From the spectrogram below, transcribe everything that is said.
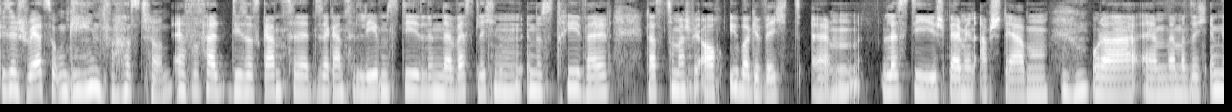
bisschen schwer zu umgehen fast schon. Es ist halt dieses ganze, dieser ganze Lebensstil in der westlichen Industriewelt, dass zum Beispiel auch Übergewicht ähm, lässt die Spermien absterben mhm. oder ähm, wenn man sich in,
